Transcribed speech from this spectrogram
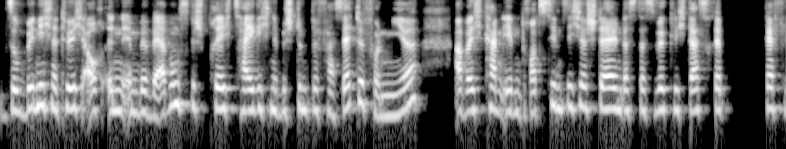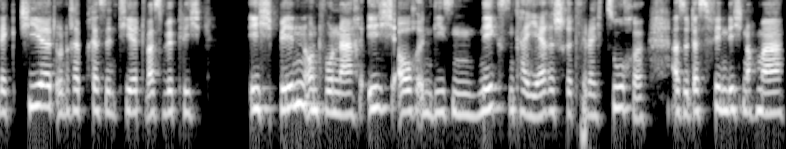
so bin ich natürlich auch in, im Bewerbungsgespräch, zeige ich eine bestimmte Facette von mir, aber ich kann eben trotzdem sicherstellen, dass das wirklich das re reflektiert und repräsentiert, was wirklich ich bin und wonach ich auch in diesem nächsten Karriereschritt vielleicht suche. Also das finde ich nochmal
